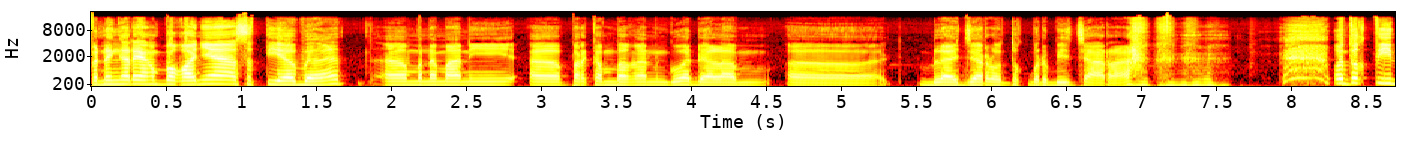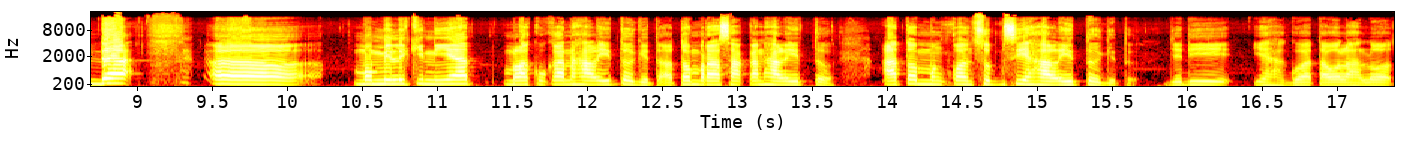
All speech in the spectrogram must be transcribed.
pendengar yang pokoknya setia banget uh, menemani uh, perkembangan gua dalam uh, belajar untuk berbicara. untuk tidak uh, memiliki niat melakukan hal itu gitu atau merasakan hal itu atau mengkonsumsi hal itu gitu jadi ya gue tau lah lo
